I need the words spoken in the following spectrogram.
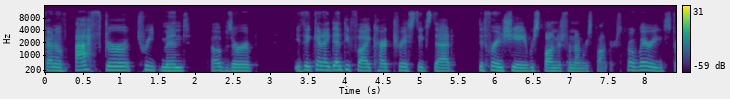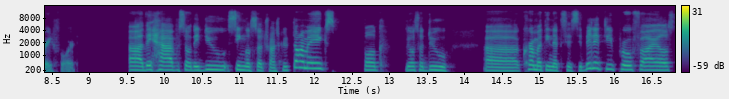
kind of after treatment observed if they can identify characteristics that differentiate responders from non-responders. So very straightforward. Uh, they have so they do single cell transcriptomics bulk they also do uh, chromatin accessibility profiles.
